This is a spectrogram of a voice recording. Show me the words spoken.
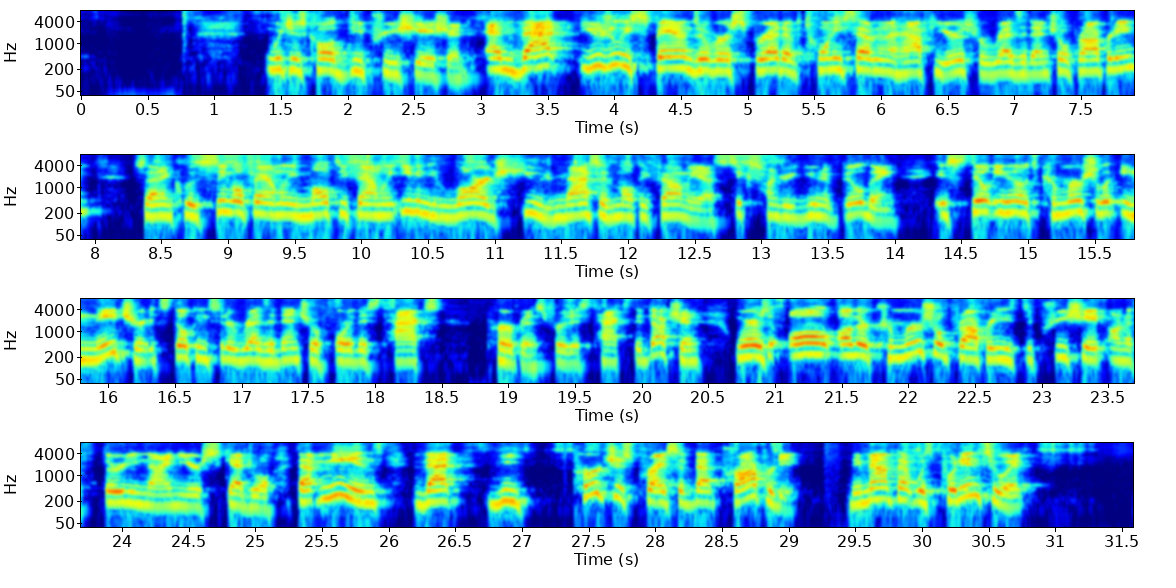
which is called depreciation. And that usually spans over a spread of 27 and a half years for residential property. So that includes single family, multifamily, even the large, huge, massive multifamily, a 600 unit building is still, even though it's commercial in nature, it's still considered residential for this tax purpose for this tax deduction, whereas all other commercial properties depreciate on a 39 year schedule. That means that the purchase price of that property, the amount that was put into it,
